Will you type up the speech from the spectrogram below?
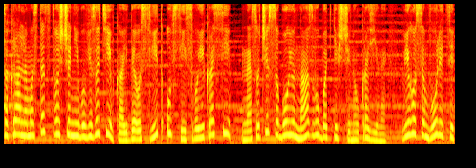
Сакральне мистецтво, що ніби візитівка, йде у світ у всій своїй красі, несучи з собою назву Батьківщини України в його символіці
